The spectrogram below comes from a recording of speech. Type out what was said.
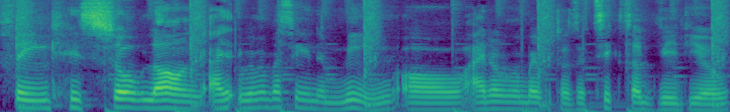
think is so long. I remember seeing a meme, or I don't remember if it was a TikTok video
